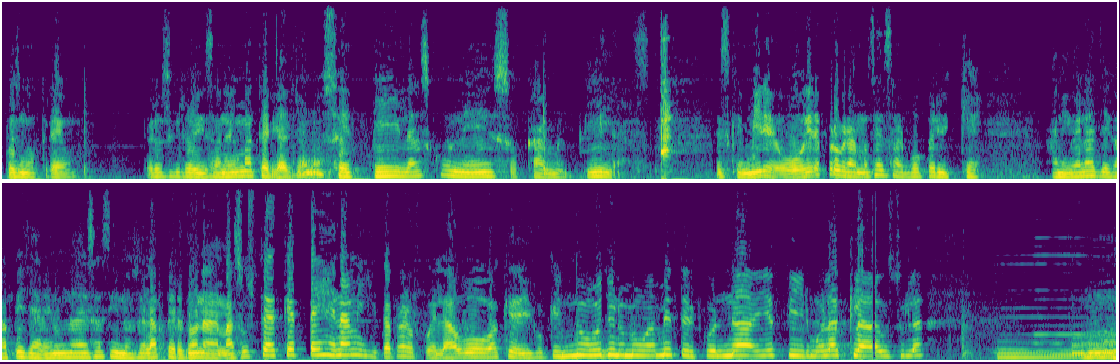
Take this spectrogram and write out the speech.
Pues no creo. Pero si revisan el material, yo no sé, pilas con eso, Carmen, pilas. Es que mire, hoy el programa se salvó, pero ¿y qué? Aníbal la llega a pillar en una de esas y no se la perdona. Además, usted qué pejena, mijita, pero fue la boba que dijo que no, yo no me voy a meter con nadie, firmo la cláusula. Mm.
